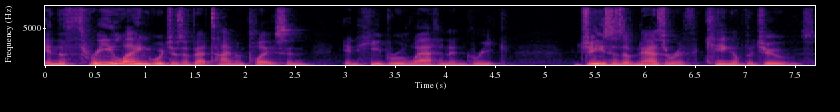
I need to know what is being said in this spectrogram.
in the three languages of that time and place, in, in Hebrew, Latin, and Greek. Jesus of Nazareth, King of the Jews.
